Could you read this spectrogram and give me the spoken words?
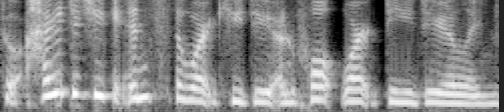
So, how did you get into the work you do, and what work do you do, Elaine?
